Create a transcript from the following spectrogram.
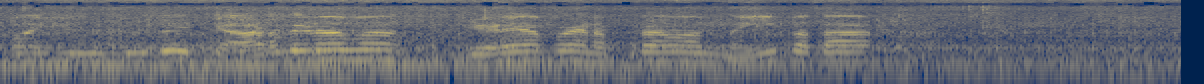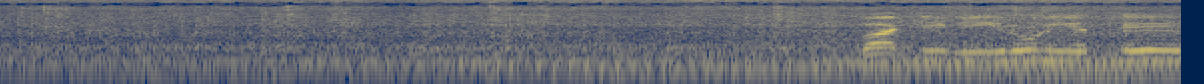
ਆਪਾਂ YouTube ਤੇ ਚਾੜ ਦੇਣਾ ਵਾ, ਜਿਹੜਿਆਂ ਭੈਣ ਭਰਾਵਾਂ ਨੂੰ ਨਹੀਂ ਪਤਾ। ਬਾਕੀ ਵੀਰ ਹੋਣੀ ਇੱਥੇ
